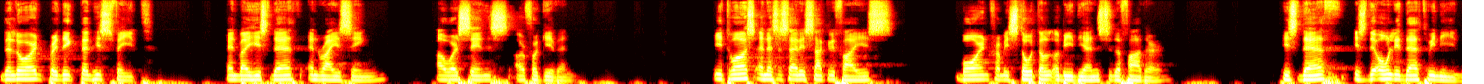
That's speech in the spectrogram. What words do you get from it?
The Lord predicted his fate, and by his death and rising, our sins are forgiven. It was a necessary sacrifice born from his total obedience to the Father. His death is the only death we need.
